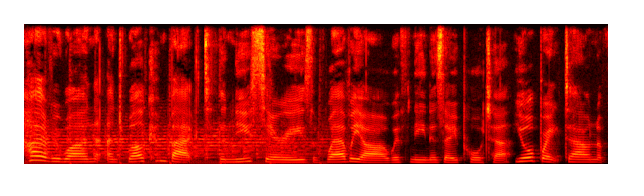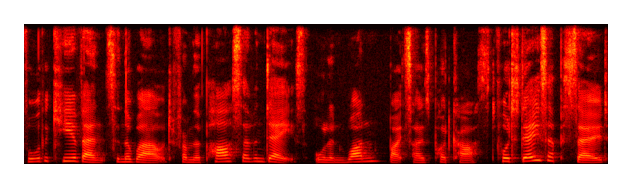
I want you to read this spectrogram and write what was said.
Hi, everyone, and welcome back to the new series of Where We Are with Nina Zoe Porter, your breakdown of all the key events in the world from the past seven days, all in one bite sized podcast. For today's episode,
